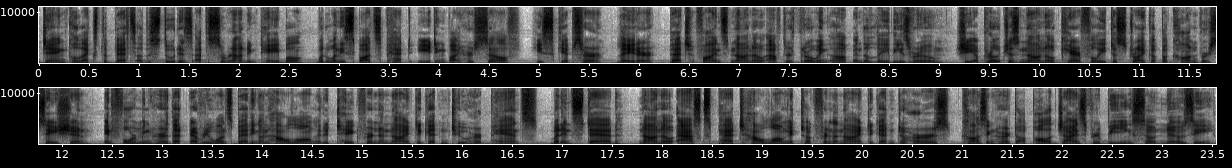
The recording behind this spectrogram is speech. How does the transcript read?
Jeng collects the bets of the students at the surrounding table, but when he spots Pet eating by herself, he skips her. Later, Pet finds Nano after throwing up in the ladies' room. She approaches Nano carefully to strike up a conversation, informing her that everyone's betting on how long it'd take for Nanai to get into her pants. But instead, Nano asks Pet how long it took for Nanai to get into hers, causing her to apologize for being so nosy.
